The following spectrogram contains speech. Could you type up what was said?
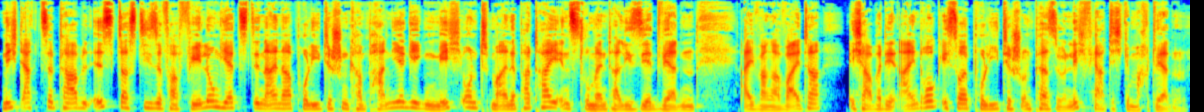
nicht akzeptabel ist, dass diese Verfehlung jetzt in einer politischen Kampagne gegen mich und meine Partei instrumentalisiert werden. Aiwanger weiter, ich habe den Eindruck, ich soll politisch und persönlich fertig gemacht werden.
